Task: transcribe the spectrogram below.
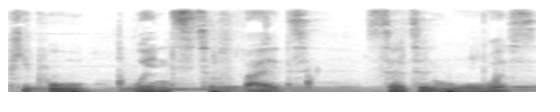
people went to fight certain wars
